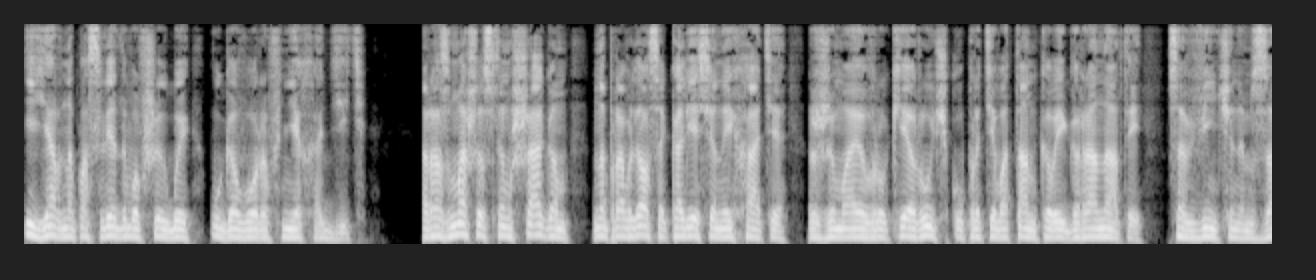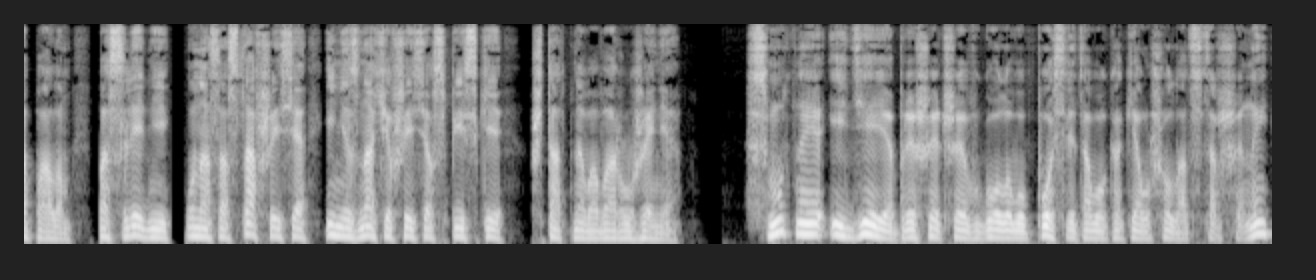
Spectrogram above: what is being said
и явно последовавших бы уговоров не ходить размашистым шагом направлялся к Олесиной хате, сжимая в руке ручку противотанковой гранаты со ввинченным запалом, последний у нас оставшийся и не значившийся в списке штатного вооружения. Смутная идея, пришедшая в голову после того, как я ушел от старшины,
